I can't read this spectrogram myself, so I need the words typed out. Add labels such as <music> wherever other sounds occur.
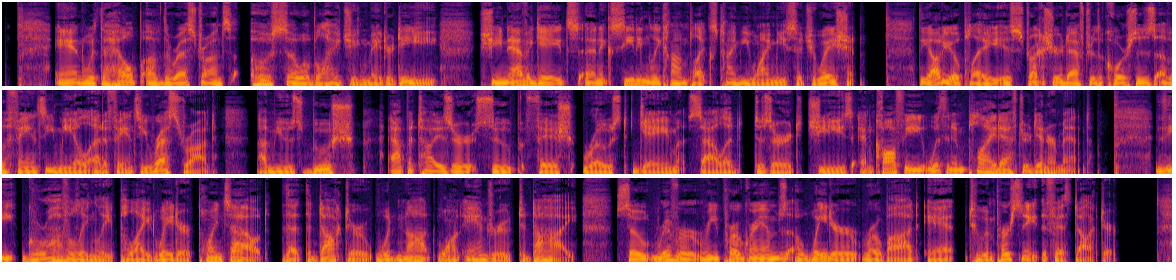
And with the help of the restaurant's oh so obliging maitre d', she navigates an exceedingly complex timey-wimey situation. The audio play is structured after the courses of a fancy meal at a fancy restaurant. Amuse bouche, appetizer, soup, fish, roast, game, salad, dessert, cheese, and coffee with an implied after dinner meant. The grovelingly polite waiter points out that the doctor would not want Andrew to die, so River reprograms a waiter robot to impersonate the fifth doctor.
